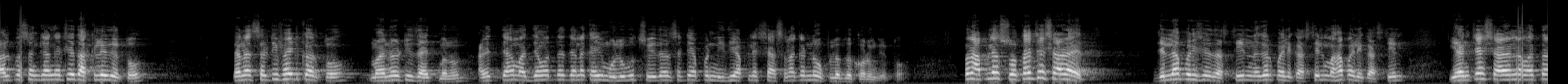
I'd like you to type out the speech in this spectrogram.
अल्पसंख्याकांचे दाखले देतो त्यांना सर्टिफाईड करतो मायनॉरिटीज आहेत म्हणून आणि त्या माध्यमातून त्यांना काही मूलभूत सुविधांसाठी आपण निधी आपल्या शासनाकडनं उपलब्ध करून देतो. पण आपल्या स्वतःच्या शाळा आहेत जिल्हा परिषद असतील नगरपालिका असतील महापालिका असतील यांच्या शाळांना मात्र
